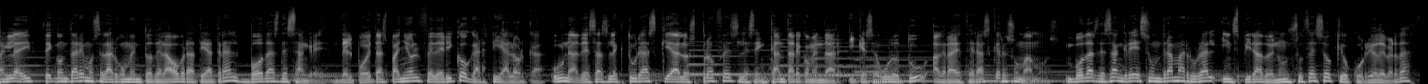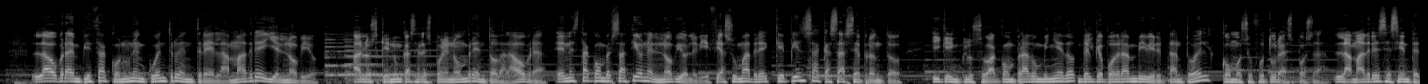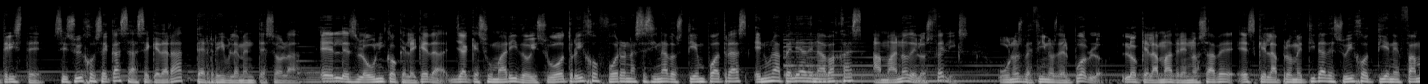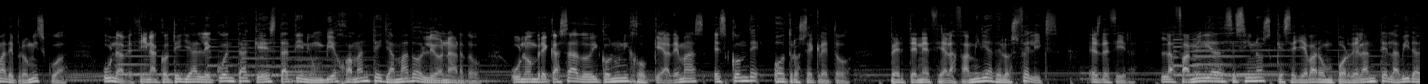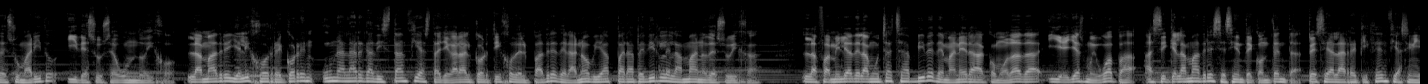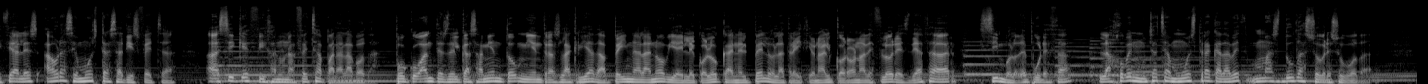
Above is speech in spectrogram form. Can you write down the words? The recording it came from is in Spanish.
My Life te contaremos el argumento de la obra teatral Bodas de Sangre, del poeta español Federico García Lorca, una de esas lecturas que a los profes les encanta recomendar y que seguro tú agradecerás que resumamos. Bodas de Sangre es un drama rural inspirado en un suceso que ocurrió de verdad. La obra empieza con un encuentro entre la madre y el novio, a los que nunca se les pone nombre en toda la obra. En esta conversación el novio le dice a su madre que piensa casarse pronto y que incluso ha comprado un viñedo del que podrán vivir tanto él como su futura esposa. La madre se siente triste, si su hijo se casa se quedará terriblemente sola. Él es lo único que le queda, ya que su marido y su otro hijo fueron asesinados tiempo atrás en una pelea de navajas a mano de los Félix, unos vecinos del pueblo. Lo que la madre no sabe es que la prometida de su hijo tiene fama de promiscua. Una vecina cotilla le cuenta que ésta tiene un viejo amante llamado Leonardo, un hombre casado y con un hijo que además esconde otro secreto. Pertenece a la familia de los Félix, es decir, la familia de asesinos que se llevaron por delante la vida de su marido y de su segundo hijo. La madre y el hijo recorren una larga distancia hasta llegar al cortijo del padre de la novia para pedirle la mano de su hija. La familia de la muchacha vive de manera acomodada y ella es muy guapa, así que la madre se siente contenta. Pese a las reticencias iniciales, ahora se muestra satisfecha, así que fijan una fecha para la boda. Poco antes del casamiento, mientras la criada peina a la novia y le coloca en el pelo la tradicional corona de flores de azahar, símbolo de pureza, la joven muchacha muestra cada vez más dudas sobre su boda.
